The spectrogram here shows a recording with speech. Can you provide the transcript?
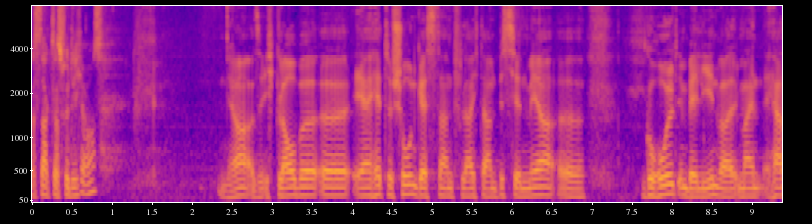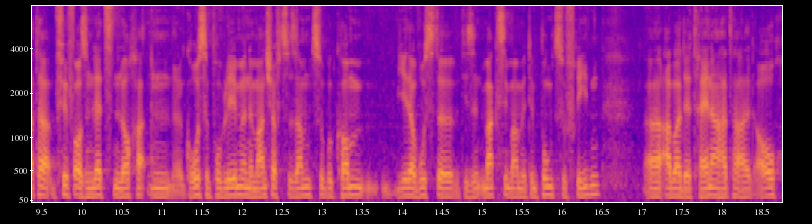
Was sagt das für dich aus? Ja, also ich glaube, äh, er hätte schon gestern vielleicht da ein bisschen mehr äh, geholt in Berlin, weil ich meine, Hertha Pfiff aus dem letzten Loch hatten äh, große Probleme, eine Mannschaft zusammenzubekommen. Jeder wusste, die sind maximal mit dem Punkt zufrieden. Äh, aber der Trainer hatte halt auch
